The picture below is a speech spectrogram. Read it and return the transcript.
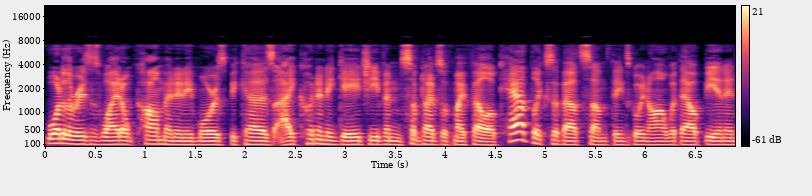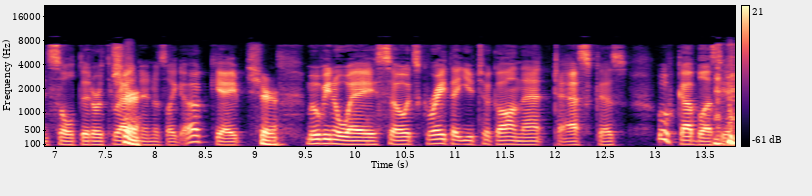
one of the reasons why I don't comment anymore is because I couldn't engage even sometimes with my fellow Catholics about some things going on without being insulted or threatened. Sure. And it's like, okay, sure, moving away. So it's great that you took on that task because, God bless you.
